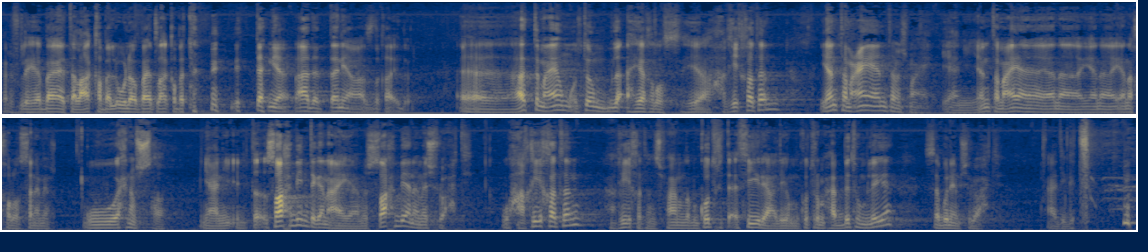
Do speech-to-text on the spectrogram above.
عارف اللي هي بقت العقبة الأولى وبقت العقبة الثانية القعدة الثانية مع أصدقائي دول. قعدت معاهم وقلت لهم لا هي خلاص هي حقيقة يا انت معايا يا انت مش معايا. يعني يا انت معايا يا أنا يا أنا يا أنا خلاص أنا ماشي. وإحنا مش صحاب. يعني انت صاحبي انت جاي معايا. مش صاحبي أنا ماشي لوحدي. وحقيقة حقيقة سبحان الله من كتر تأثيري عليهم من كتر محبتهم ليا سابوني امشي لوحدي. عادي جدا.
